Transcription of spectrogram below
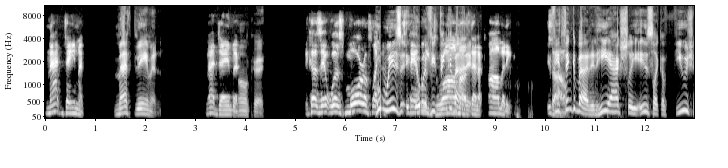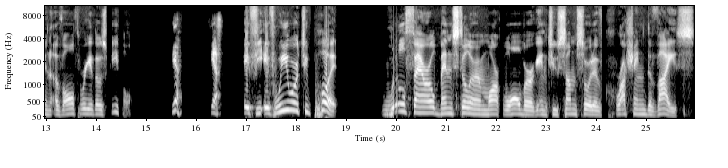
Matt Damon. Matt Damon. Matt Damon. Okay. Because it was more of like Who is if you think about it? than a comedy. If So- you think about it, he actually is like a fusion of all three of those people. Yeah. Yeah. If if we were to put Will Ferrell, Ben Stiller, and Mark Wahlberg into some sort of crushing device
